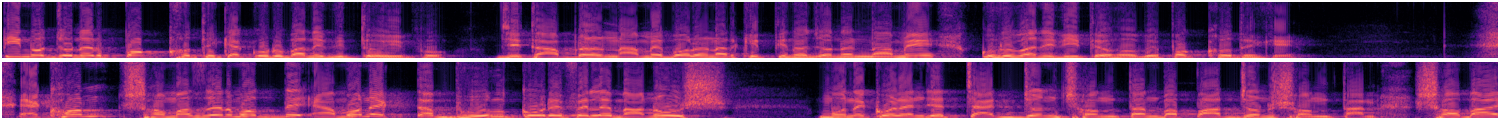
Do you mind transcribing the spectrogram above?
তিনজনের পক্ষ থেকে কোরবানি দিতে হইব। যেটা আপনার নামে বলেন আর কি, তিনজনের নামে কোরবানি দিতে হবে পক্ষ থেকে। এখন সমাজের মধ্যে এমন একটা ভুল করে ফেলে মানুষ মনে করেন যে চারজন সন্তান বা পাঁচজন সন্তান, সবাই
